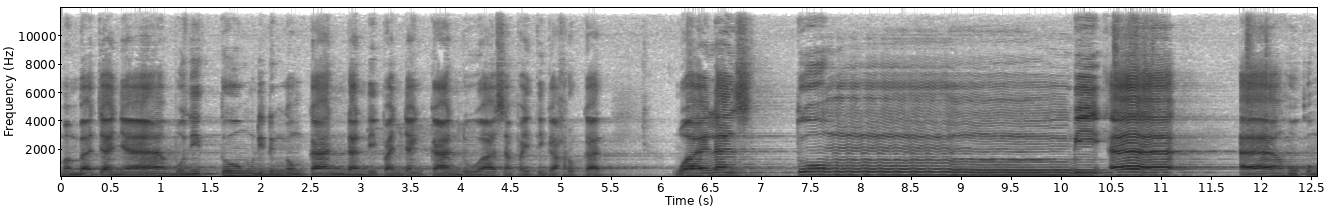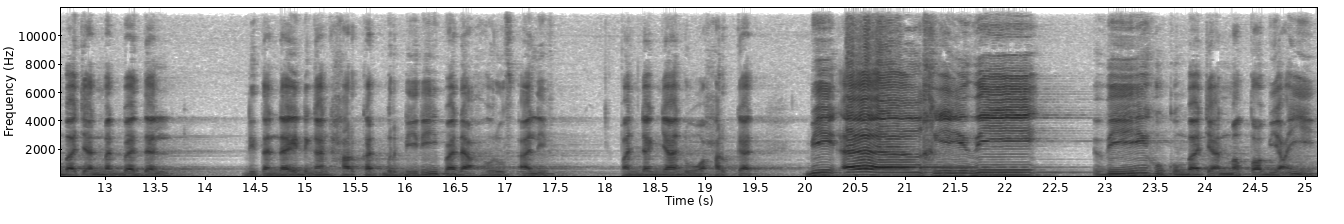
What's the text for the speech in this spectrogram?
Membacanya bunyi didengungkan dan dipanjangkan 2 sampai 3 harokat. Walastum bi a, hukum bacaan mad badal. Ditandai dengan harkat berdiri pada huruf alif. Panjangnya dua harkat bi akhidhi di hukum bacaan matabi'i.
